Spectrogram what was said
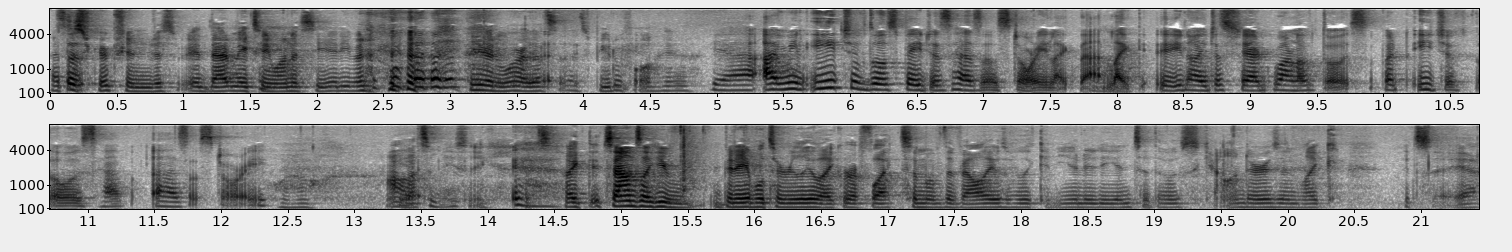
that so, description just it, that makes me want to see it even even more. That's that's beautiful. Yeah. Yeah. I mean, each of those pages has a story like that. Like you know, I just shared one of those, but each of those have has a story. Wow. Oh, that's amazing. It's like it sounds like you've been able to really like reflect some of the values of the community into those calendars and like it's uh, yeah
